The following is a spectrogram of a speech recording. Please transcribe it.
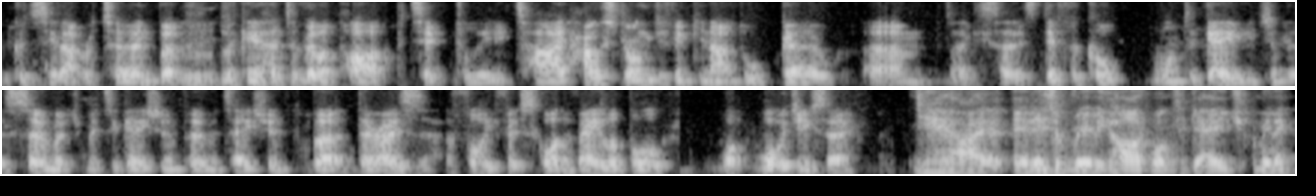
we could see that return. But mm. looking ahead to Villa Park, particularly, Ty, how strong do you think United will go? Um, like you said, it's difficult one to gauge, and there's so much mitigation and permutation. But there is a fully fit squad available. What what would you say? Yeah, I, it is a really hard one to gauge. I mean, I,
